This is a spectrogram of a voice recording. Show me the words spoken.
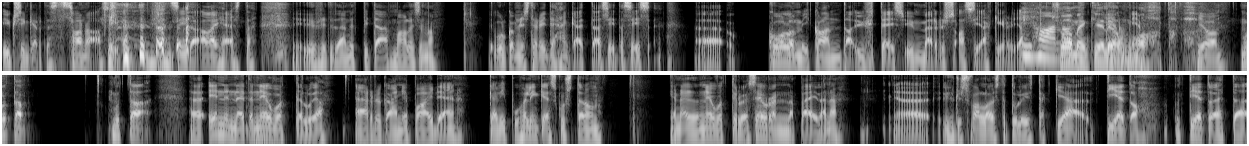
yksinkertaista sanaa siitä, siitä aiheesta. Yritetään nyt pitää mahdollisimman, ulkoministeri itsehän käyttää siitä siis kolmikanta yhteisymmärrysasiakirja. Ihana. Suomen kieli on mahtava. Joo, mutta, mutta ennen näitä neuvotteluja Erdogan ja Biden kävi puhelinkeskustelun ja näitä neuvotteluja seurannina päivänä Yhdysvalloista tuli yhtäkkiä tieto, tieto että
